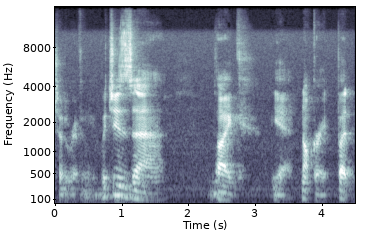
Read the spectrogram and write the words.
total revenue, which is uh, like yeah, not great, but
